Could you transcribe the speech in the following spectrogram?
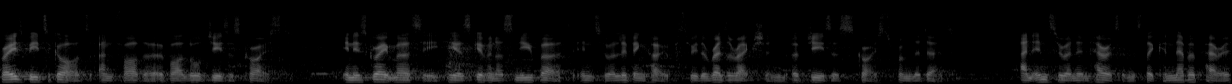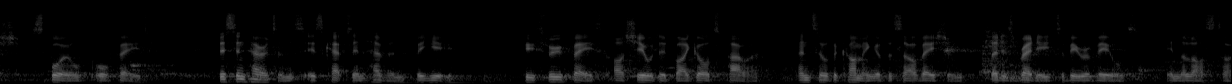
Praise be to God and Father of our Lord Jesus Christ. In his great mercy, he has given us new birth into a living hope through the resurrection of Jesus Christ from the dead, and into an inheritance that can never perish, spoil, or fade. This inheritance is kept in heaven for you, who through faith are shielded by God's power until the coming of the salvation that is ready to be revealed in the last time.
